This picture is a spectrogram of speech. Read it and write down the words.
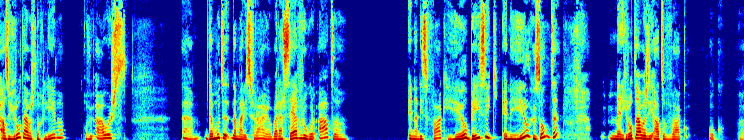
Als je grootouders nog leven, of je ouders, um, dan moet je dan maar eens vragen wat dat zij vroeger aten. En dat is vaak heel basic en heel gezond, hè? Mijn grootouders die aten vaak ook uh,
